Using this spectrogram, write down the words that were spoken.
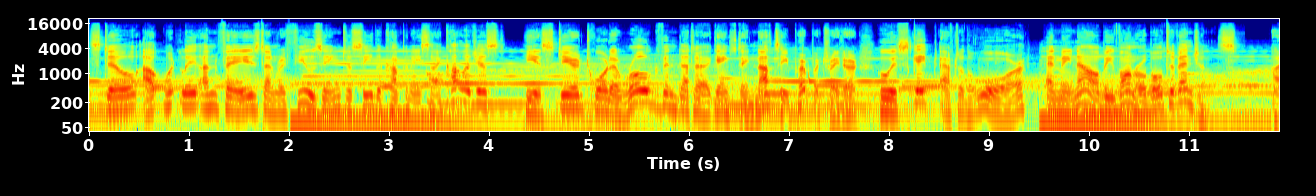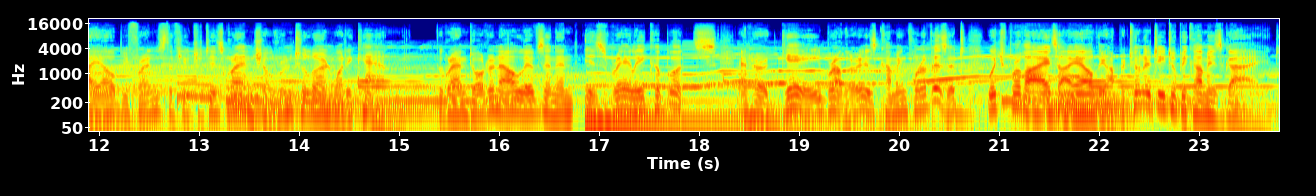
Still outwardly unfazed and refusing to see the company psychologist, he is steered toward a rogue vendetta against a Nazi perpetrator who escaped after the war and may now be vulnerable to vengeance. Eyal befriends the fugitive's grandchildren to learn what he can. The granddaughter now lives in an Israeli kibbutz, and her gay brother is coming for a visit, which provides Eyal the opportunity to become his guide.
